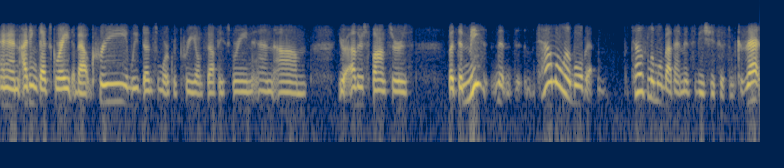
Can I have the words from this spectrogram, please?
and I think that's great about Cree. And we've done some work with Cree on Southeast Green and um, your other sponsors. But the, the tell them a little about tell us a little more about that Mitsubishi system because that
